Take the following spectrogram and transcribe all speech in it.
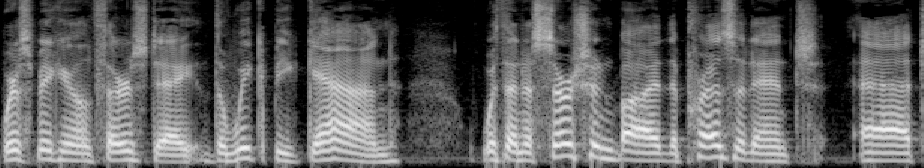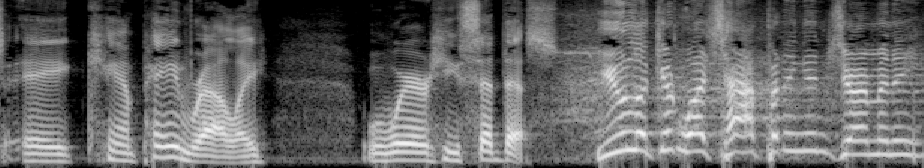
We're speaking on Thursday. The week began with an assertion by the president at a campaign rally where he said this You look at what's happening in Germany.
